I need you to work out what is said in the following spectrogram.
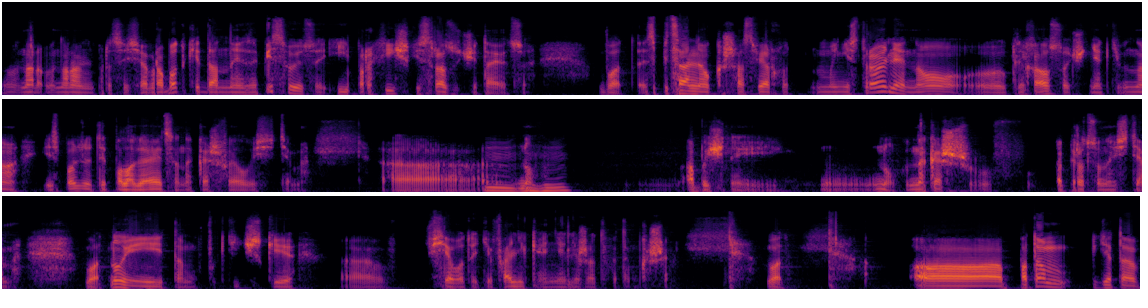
в нормальном процессе обработки данные записываются и практически сразу читаются. Вот. Специального кэша сверху мы не строили, но ClearHouse очень активно использует и полагается на кэш файловые системы. Mm-hmm. Ну, обычный, ну, на кэш операционной системы. Вот. Ну и там фактически а, все вот эти файлики, они лежат в этом кэше. Вот. А, потом где-то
